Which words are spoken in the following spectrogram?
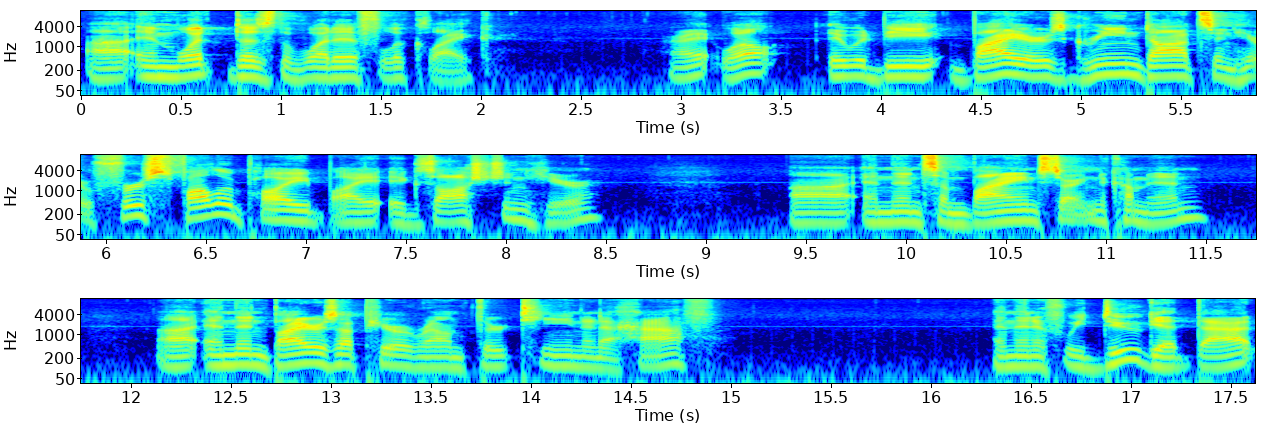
Uh, and what does the what if look like? All right well it would be buyers green dots in here. First followed probably by exhaustion here uh, and then some buying starting to come in uh, and then buyers up here around 13 and a half. And then if we do get that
